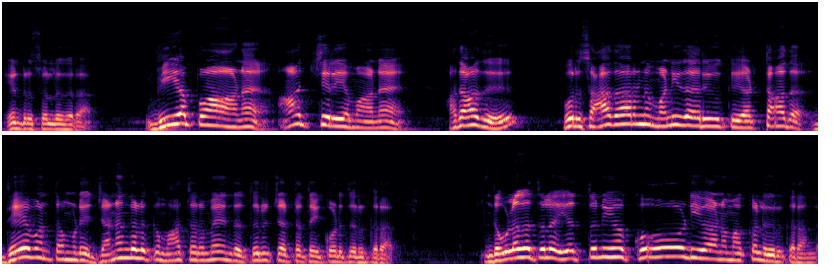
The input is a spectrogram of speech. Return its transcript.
என்று சொல்லுகிறார். வியப்பான ஆச்சரியமான அதாவது ஒரு சாதாரண மனித அறிவுக்கு எட்டாத தேவன் தம்முடைய ஜனங்களுக்கு மாத்திரமே இந்த திருச்சட்டத்தை கொடுத்திருக்கிறார். இந்த உலகத்தில் எத்தனையோ கோடியான மக்கள் இருக்கிறாங்க.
